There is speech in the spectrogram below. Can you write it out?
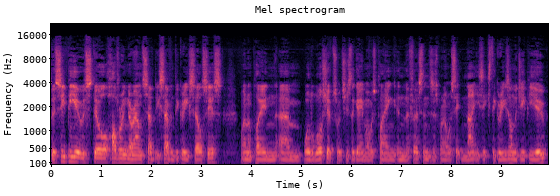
The CPU is still hovering around 77 degrees Celsius when I'm playing um, World of Warships, which is the game I was playing in the first instance when I was hitting 96 degrees on the GPU.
